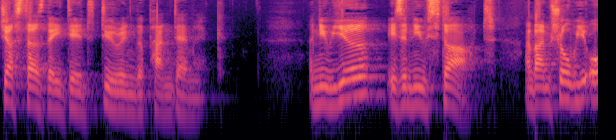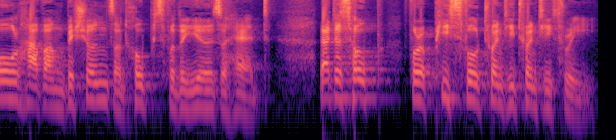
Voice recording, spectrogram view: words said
just as they did during the pandemic. A new year is a new start, and I'm sure we all have ambitions and hopes for the years ahead. Let us hope for a peaceful 2023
